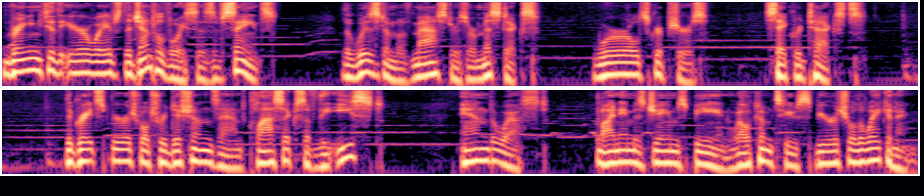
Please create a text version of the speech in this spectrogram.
bringing to the airwaves the gentle voices of saints, the wisdom of masters or mystics, world scriptures, sacred texts, the great spiritual traditions and classics of the East and the West. My name is James Bean. Welcome to Spiritual Awakening.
